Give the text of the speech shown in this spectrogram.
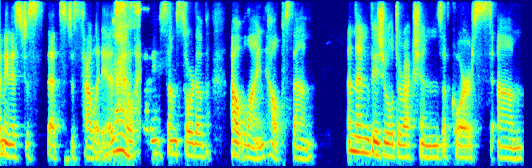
I mean, it's just that's just how it is. Yes. So having some sort of outline helps them and then visual directions, of course, um,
